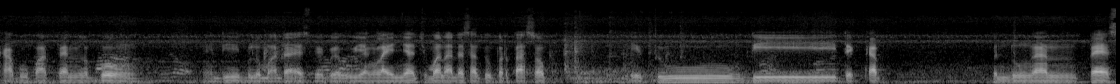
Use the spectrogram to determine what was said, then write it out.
Kabupaten Lebong. Jadi belum ada SPBU yang lainnya cuma ada satu pertasop itu di dekat bendungan PES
